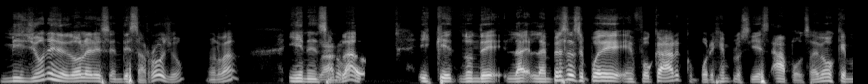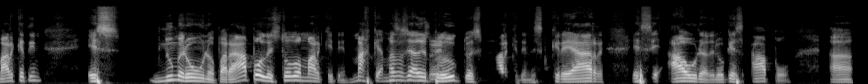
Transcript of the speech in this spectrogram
millones de dólares en desarrollo, ¿verdad? Y en ensamblado. Y que donde la, la empresa se puede enfocar, por ejemplo, si es Apple, sabemos que marketing es número uno, para Apple es todo marketing, más, que, más allá del producto es marketing, es crear ese aura de lo que es Apple. Ah,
